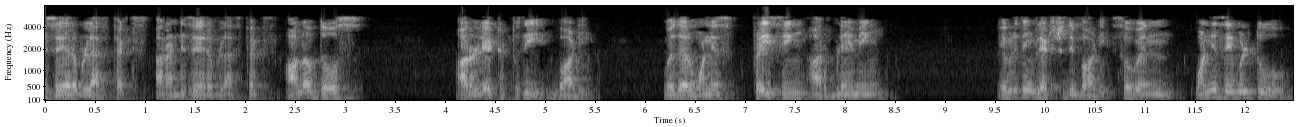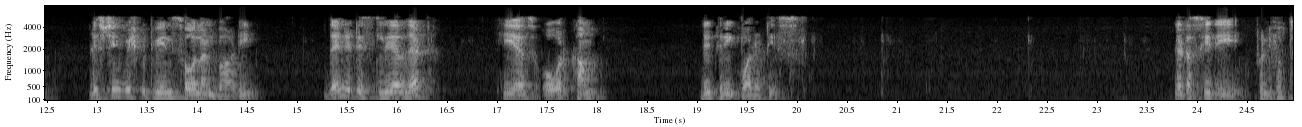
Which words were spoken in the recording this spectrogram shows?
desirable aspects or undesirable aspects all of those are related to the body whether one is praising or blaming everything relates to the body so when one is able to distinguish between soul and body then it is clear that he has overcome the three qualities. Let us see the 25th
